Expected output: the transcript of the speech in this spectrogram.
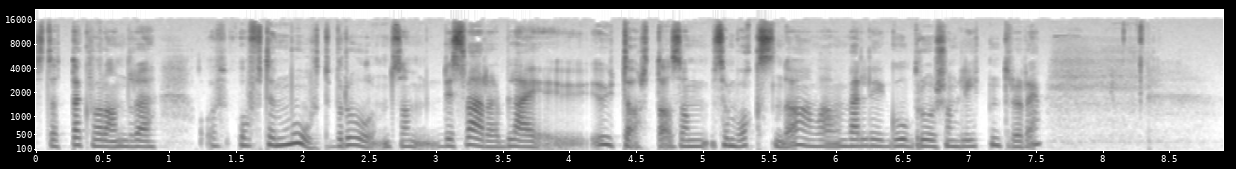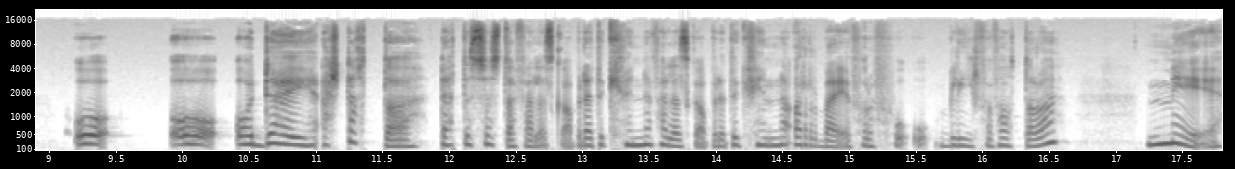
støtta hverandre, ofte mot broren, som dessverre ble utarta som, som, voksen. da, Han var en veldig god bror som liten, tror jeg. Og, og, og de erstatta dette søsterfellesskapet, dette kvinnefellesskapet, dette kvinnearbeidet for å få, bli forfattere, med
